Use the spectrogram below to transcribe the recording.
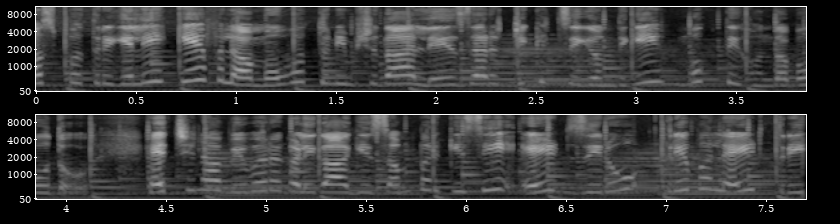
ಆಸ್ಪತ್ರೆಯಲ್ಲಿ ಕೇವಲ ಮೂವತ್ತು ನಿಮಿಷದ ಲೇಸರ್ ಚಿಕಿತ್ಸೆಯೊಂದಿಗೆ ಮುಕ್ತಿ ಹೊಂದಬಹುದು. ಹೆಚ್ಚಿನ ವಿವರಗಳಿಗಾಗಿ ಸಂಪರ್ಕಿಸಿ eight zero triple eight three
